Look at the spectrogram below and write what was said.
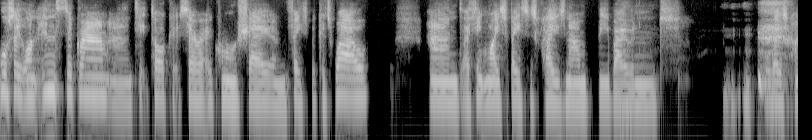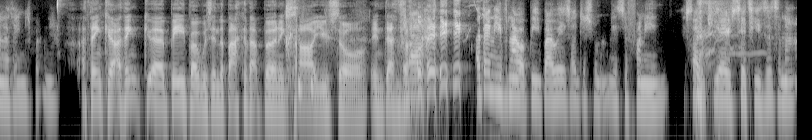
Also on Instagram and TikTok at Sarah O'Connell Show and Facebook as well. And I think MySpace is closed now, Bebo and all those kind of things. But yeah. I think uh, I think uh, Bebo was in the back of that burning car you saw in Death Yeah. Valley. I don't even know what Bebo is. I just remember it's a funny. It's like GeoCities, isn't it?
